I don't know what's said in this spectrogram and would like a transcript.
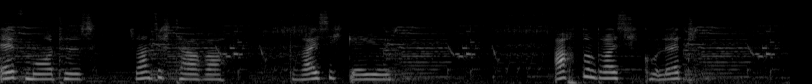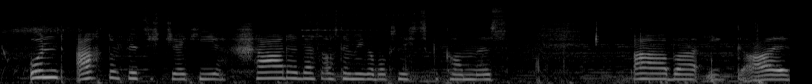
11 Mortis, 20 Tara, 30 Gale, 38 Colette und 48 Jackie. Schade, dass aus der Megabox nichts gekommen ist. Aber egal.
